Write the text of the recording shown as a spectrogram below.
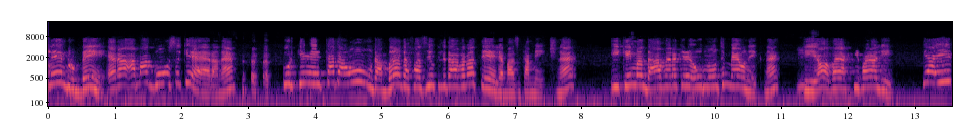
lembro bem era a bagunça que era, né? Porque cada um da banda fazia o que lhe dava na telha, basicamente, né? E quem mandava era o Monte Melnick, né? Isso. Que, ó, vai aqui, vai ali. E aí,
